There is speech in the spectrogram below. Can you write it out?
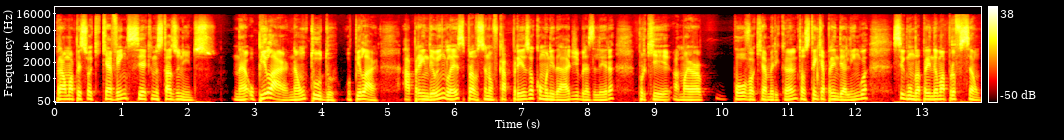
para uma pessoa que quer vencer aqui nos Estados Unidos. né? O pilar, não tudo, o pilar. Aprender o inglês para você não ficar preso à comunidade brasileira, porque a maior povo aqui americano, então você tem que aprender a língua. Segundo, aprender uma profissão.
